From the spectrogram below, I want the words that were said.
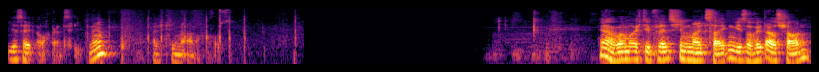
Ihr seid auch ganz lieb, ne? Vielleicht kriegen wir auch noch groß. Ja, wollen wir euch die Pflänzchen mal zeigen, wie sie heute ausschauen,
